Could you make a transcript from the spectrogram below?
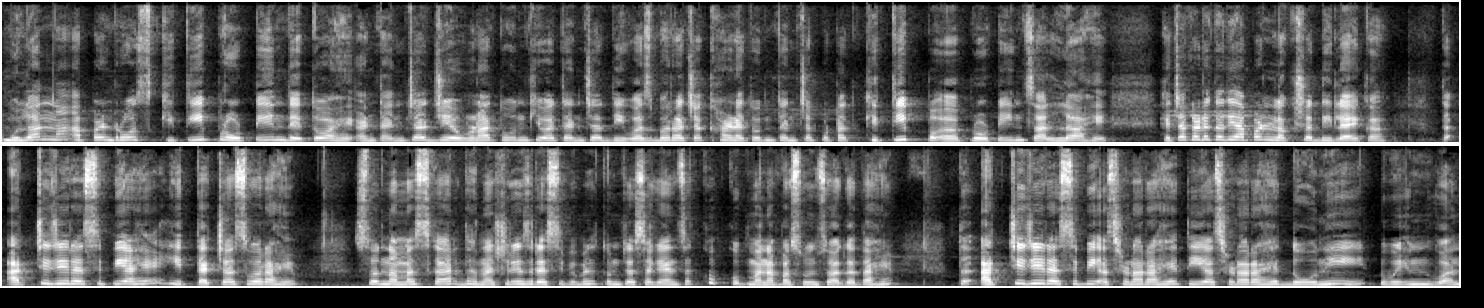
मुलांना आपण रोज किती प्रोटीन देतो आहे आणि त्यांच्या जेवणातून किंवा त्यांच्या दिवसभराच्या खाण्यातून त्यांच्या पोटात किती प प्रोटीन चाललं आहे ह्याच्याकडे कधी आपण लक्ष दिलं आहे का? तर आजची जी रेसिपी आहे ही त्याच्याचवर आहे. सो नमस्कार धनाश्रीज रेसिपीमध्ये तुमच्या सगळ्यांचं खूप खूप मनापासून स्वागत आहे. तर आजची जी रेसिपी असणार आहे ती असणार आहे दोन्ही टू इन वन.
